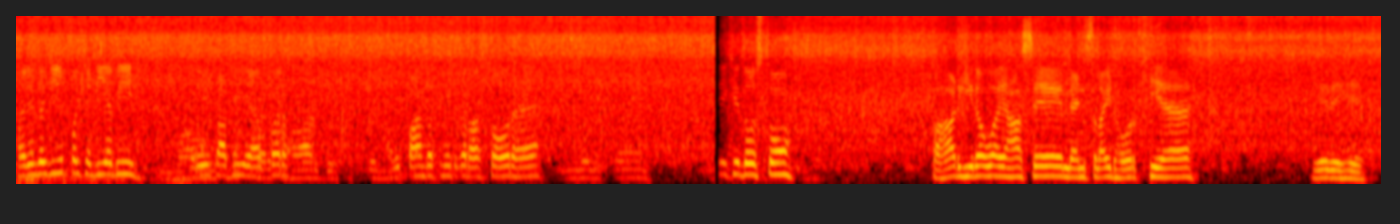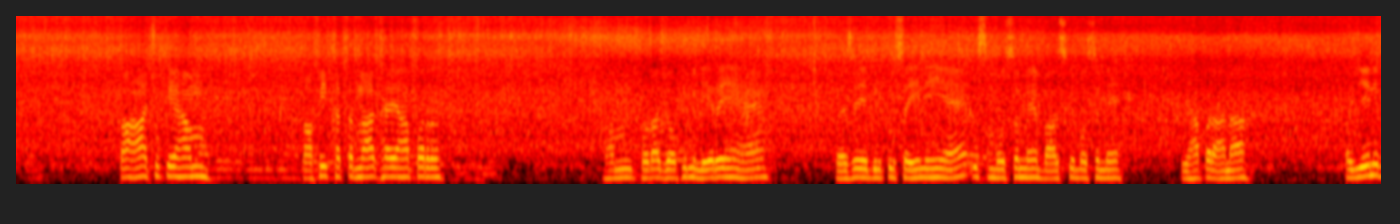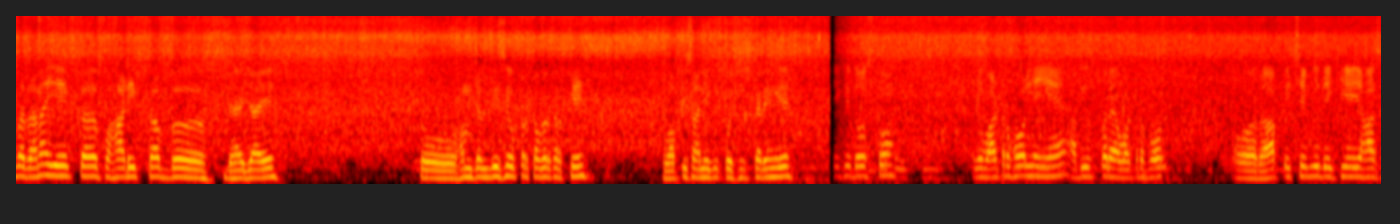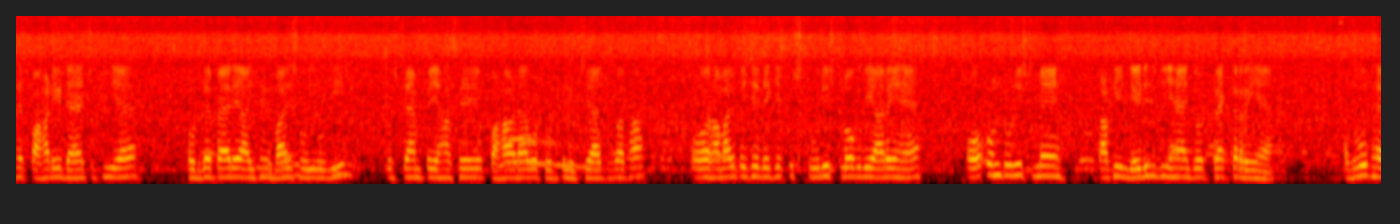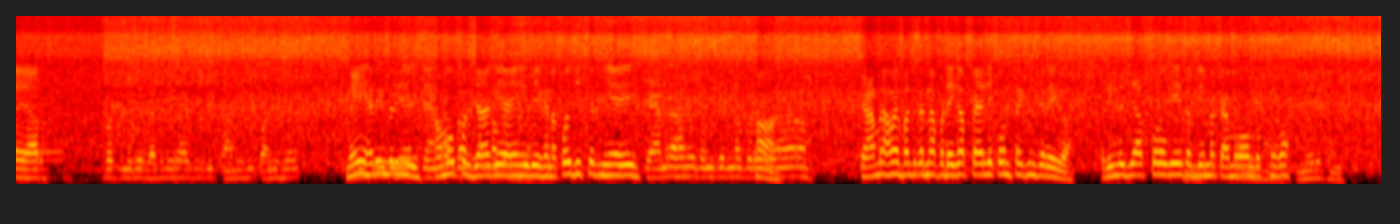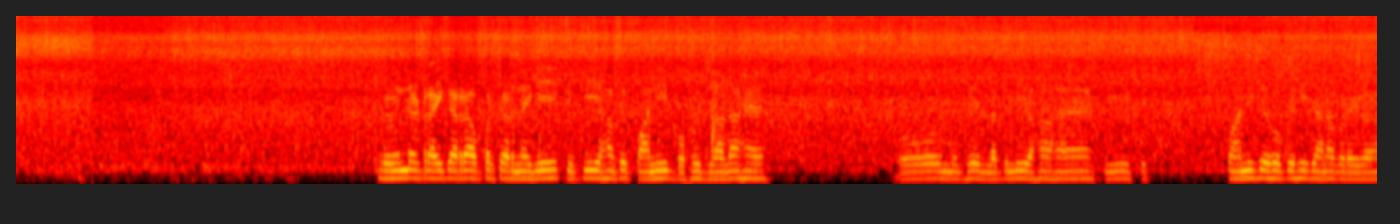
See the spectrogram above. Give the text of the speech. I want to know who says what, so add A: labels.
A: हरिंदर जी ऊपर चलिए अभी अभी काफ़ी है ऊपर। अभी पाँच दस मिनट का रास्ता और है। देखिए दोस्तों, पहाड़ गिरा हुआ यहाँ से लैंडस्लाइड हो रखी है। ये देखिए, कहाँ चुके हम? काफ़ी ख़तरनाक है यहाँ पर। हम थोड़ा जोखिम ले रहे हैं। वैसे ये बिल्कुल सही नहीं है। इस मौसम में, बारिश के मौसम में यहाँ पर आना और ये नहीं पता ना, ये पहाड़ी कब ढह जाए। तो हम जल्दी से ऊपर कवर करके वापस आने की कोशिश करेंगे। देखिए दोस्तों, ये वाटरफॉल नहीं है, अभी ऊपर है वाटरफॉल और आप पीछे भी देखिए, यहाँ से पहाड़ी ढह चुकी है। थोड़ी देर पहले आई थिंक बारिश हुई होगी। उस टाइम पे यहाँ से पहाड़ है, वो टूट के नीचे आ चुका था। और हमारे पीछे देखिए, कुछ टूरिस्ट लोग भी आ रहे हैं। और उन टूरिस्ट में काफ़ी लेडीज़ भी हैं जो ट्रैक कर रही हैं। अद्भुत है यार।
B: बट मुझे लग नहीं रहा क्योंकि पानी ही पानी है।
A: नहीं हरिंदर जी हम ऊपर जाके आएँगे देखना कोई दिक्कत नहीं है
B: कैमरा हमें बंद करना पड़ेगा।
A: कैमरा हमें बंद करना पड़ेगा पहले कौन ट्रैकिंग करेगा? हरिंदर जी आप करोगे तभी मैं कैमरा ऑन रखूँगा।
B: मेरे फ़ोन रविंदर ट्राई कर रहा है ऊपर चढ़ने की क्योंकि यहाँ पे पानी बहुत ज़्यादा है। और मुझे लग नहीं रहा है कि कुछ पानी से होके ही जाना पड़ेगा।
